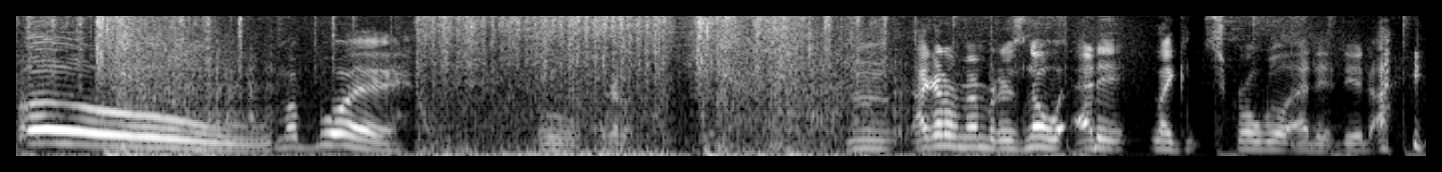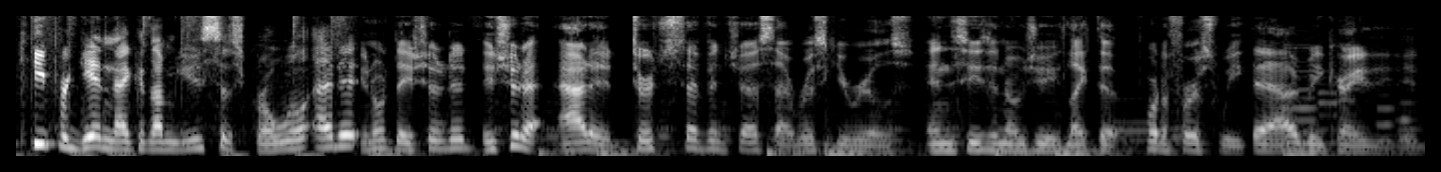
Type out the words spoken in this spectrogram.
Oh, my boy. Oh, I gotta... Mm, I gotta remember, there's no edit, like scroll wheel edit, dude. I keep forgetting that because I'm used to scroll wheel edit. You know what they should have did? They should have added search seven chests at risky reels in season OG, like the for the first week. Yeah, that would be crazy, dude.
